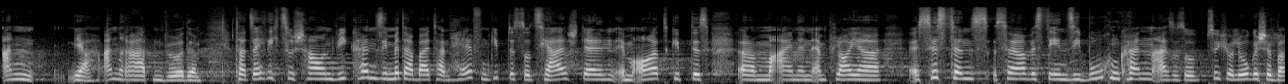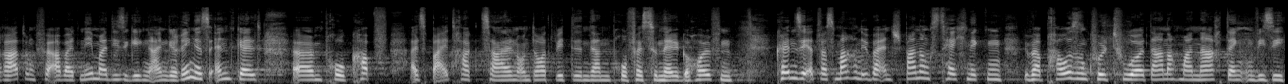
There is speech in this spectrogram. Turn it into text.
an, ja, anraten würde, tatsächlich zu schauen, wie können Sie Mitarbeitern helfen? Gibt es Sozialstellen im Ort? Gibt es ähm, einen Employer Assistance Service, den Sie buchen können? Also so psychologische Beratung für Arbeitnehmer, die Sie gegen ein geringes Entgelt ähm, pro Kopf als Beitrag zahlen und dort wird Ihnen dann professionell geholfen. Können Sie etwas machen über Entspannungstechniken, über Pausenkultur, da nochmal nachdenken, wie Sie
